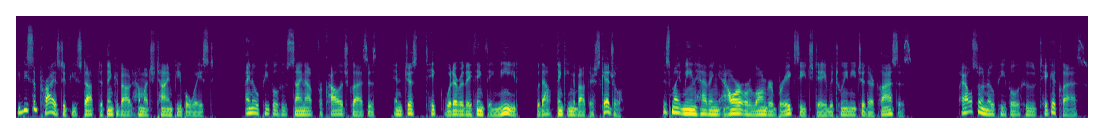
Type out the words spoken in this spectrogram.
You'd be surprised if you stop to think about how much time people waste. I know people who sign up for college classes and just take whatever they think they need without thinking about their schedule. This might mean having hour or longer breaks each day between each of their classes. I also know people who take a class,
